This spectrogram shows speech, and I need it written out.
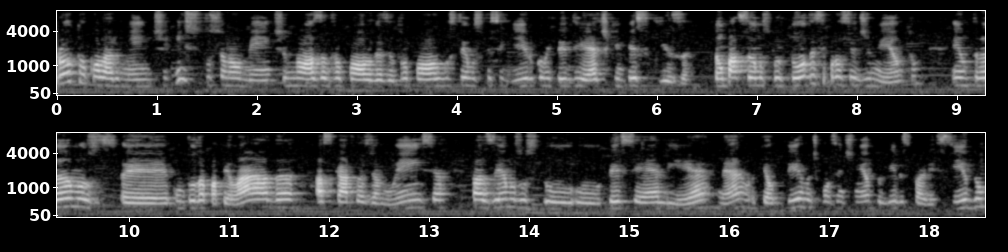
protocolarmente, institucionalmente, nós, antropólogas e antropólogos, temos que seguir o Comitê de Ética em Pesquisa. Então, passamos por todo esse procedimento, entramos é, com toda a papelada, as cartas de anuência, fazemos o, o, o, TCLE, né, que é o Termo de Consentimento Livre Esclarecido,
